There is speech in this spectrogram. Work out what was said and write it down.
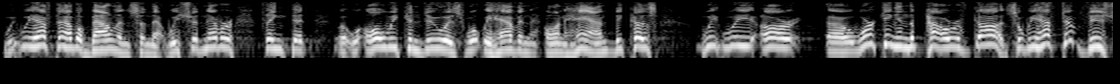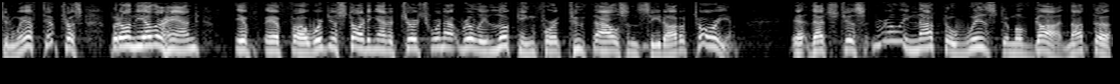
we, we have to have a balance in that. We should never think that uh, all we can do is what we have in, on hand because we, we are uh, working in the power of God. So we have to have vision, we have to have trust. But on the other hand, if, if uh, we're just starting out a church, we're not really looking for a 2,000 seat auditorium. Uh, that's just really not the wisdom of God, not the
